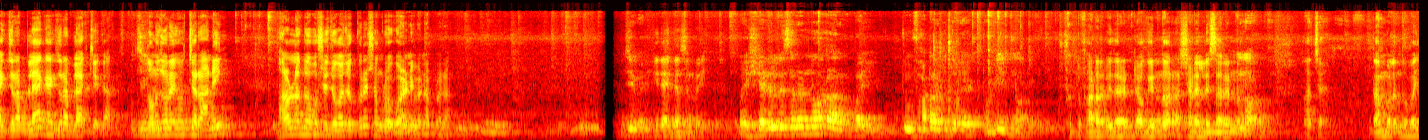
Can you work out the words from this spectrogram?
এক জোড়া ব্ল্যাক এক জোড়া ব্ল্যাক চেকার জি। দোনো জোড়াই হচ্ছে রানিং ভালো লাগলে অবশ্যই যোগাযোগ করে সংগ্রহ করে নেবেন আপনারা। জি ভাই। কি দেখতেছেন ভাই? ভাই শেডেল রেসারের নর আর ভাই টু ফাটার ভিতরে টগির নর। ছোট্ট ফাটার ভিতরে টগের নর আর স্যাডেল রেসারের নর? আচ্ছা দাম বলেন তো ভাই।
